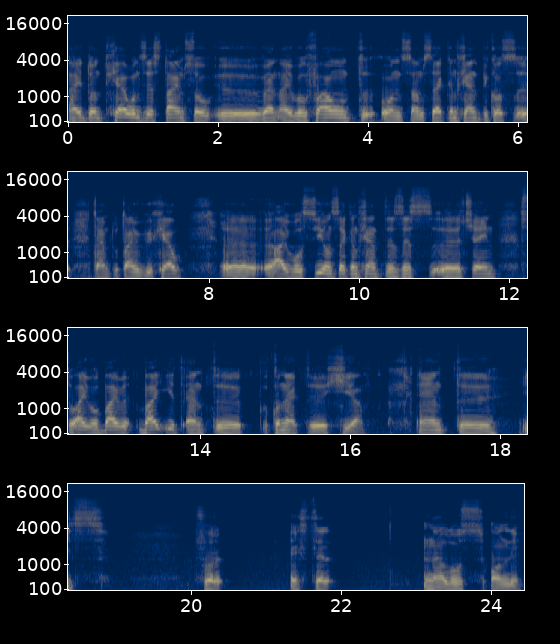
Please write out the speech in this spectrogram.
I don't have on this time so uh, when I will found on some second hand because uh, time to time we have uh, I will see on second hand this uh, chain so I will buy buy it and uh, connect here. And it's for extra loose only.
